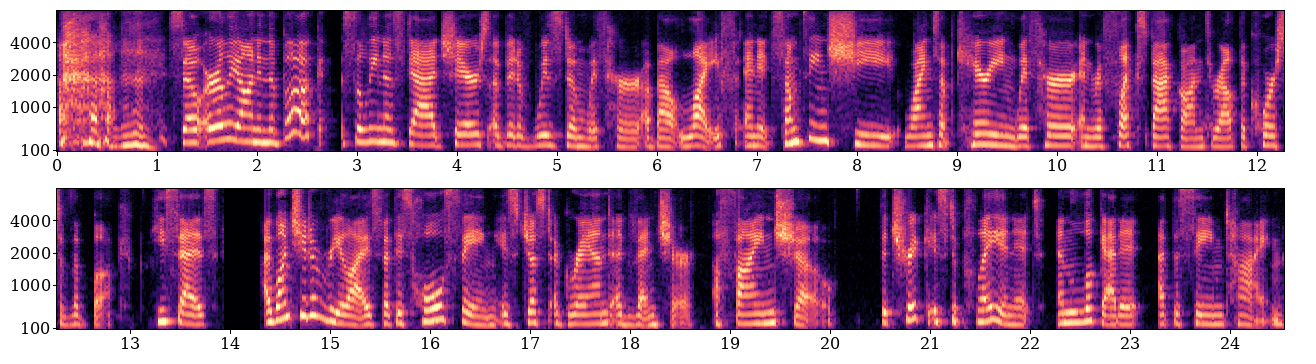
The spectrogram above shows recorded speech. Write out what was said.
so, early on in the book, Selina's dad shares a bit of wisdom with her about life, and it's something she winds up carrying with her and reflects back on throughout the course of the book. He says, I want you to realize that this whole thing is just a grand adventure, a fine show. The trick is to play in it and look at it at the same time.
